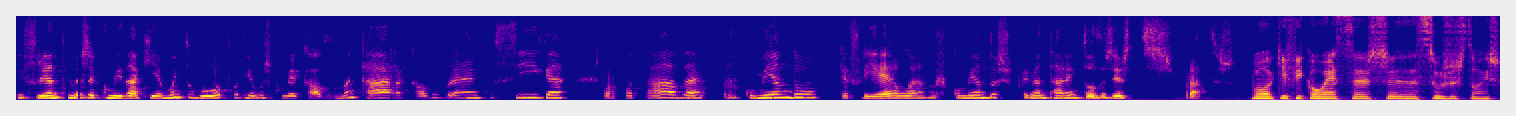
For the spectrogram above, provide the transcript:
diferente, mas a comida aqui é muito boa. Podíamos comer caldo de mancarra, caldo branco, siga, porpotada. Recomendo cafriela, recomendo experimentarem todos estes pratos. Bom, aqui ficam essas uh, sugestões.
